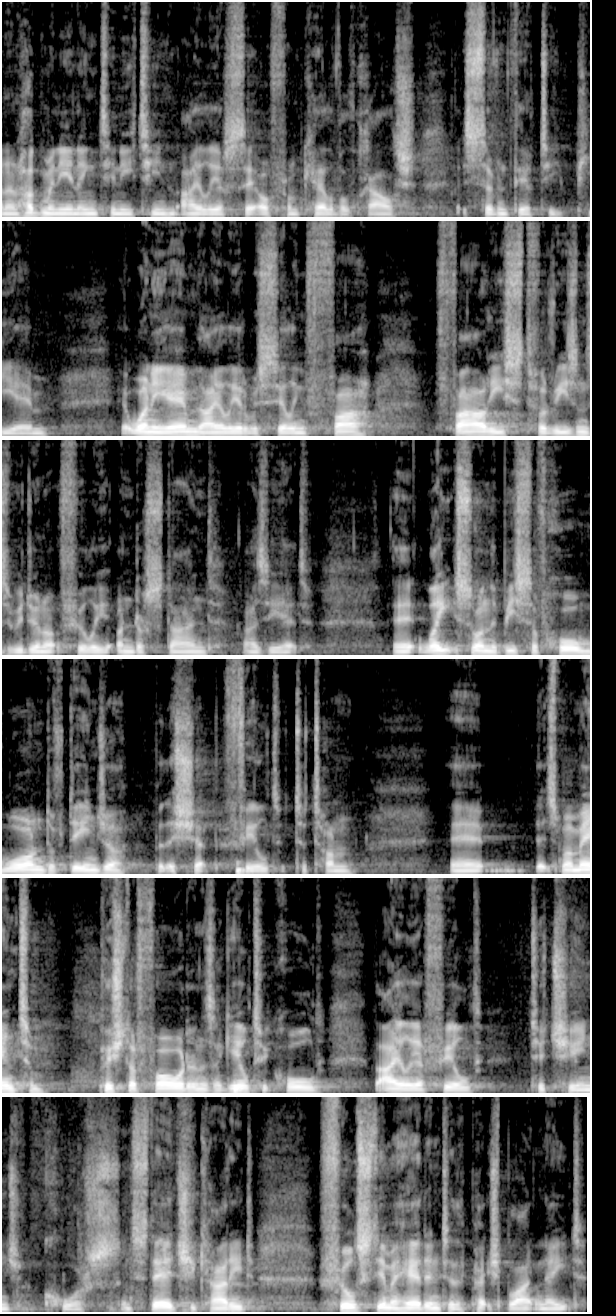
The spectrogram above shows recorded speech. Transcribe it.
and on Hugmanay in 1918, Islayer set off from Kelvil at 7.30pm. At 1am, the Isle Air was sailing far, far east for reasons we do not fully understand as yet. Uh, lights on the beasts of home warned of danger, but the ship failed to turn. Uh, its momentum pushed her forward, and as a gale took hold, the Isle Air failed to change course. Instead, she carried full steam ahead into the pitch black night,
